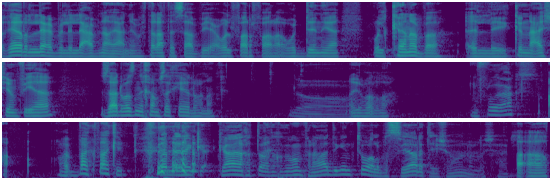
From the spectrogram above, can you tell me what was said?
غير اللعب اللي لعبناه يعني في ثلاث أسابيع والفرفرة والدنيا والكنبة اللي كنا عايشين فيها زاد وزني خمسة كيلو هناك. أي والله المفروض العكس backpacking طيب يعني كان تاخذون فنادق أنتوا ولا بالسيارة تعيشون ولا إيش؟ آه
